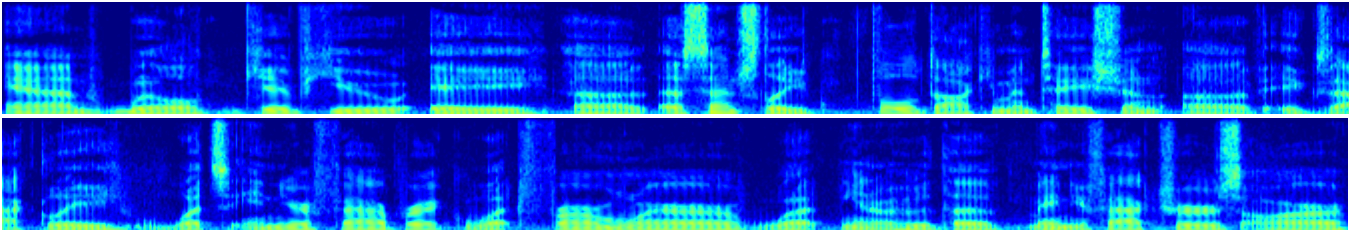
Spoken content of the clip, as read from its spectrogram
and will give you a uh, essentially full documentation of exactly what's in your fabric, what firmware, what you know, who the manufacturers are,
